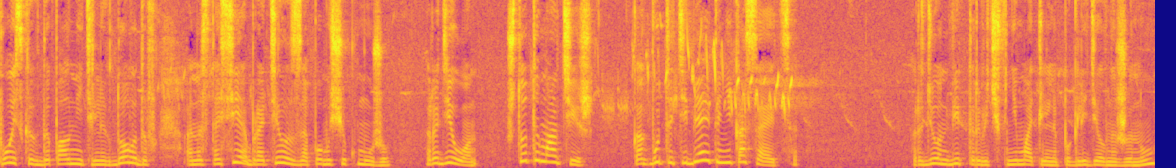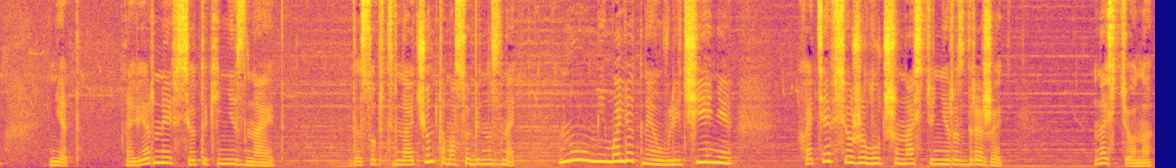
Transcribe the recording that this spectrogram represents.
поисках дополнительных доводов Анастасия обратилась за помощью к мужу. «Родион, что ты молчишь? Как будто тебя это не касается». Родион Викторович внимательно поглядел на жену. «Нет, наверное, все-таки не знает». «Да, собственно, о чем там особенно знать? Ну, мимолетное увлечение. Хотя все же лучше Настю не раздражать». Настена,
